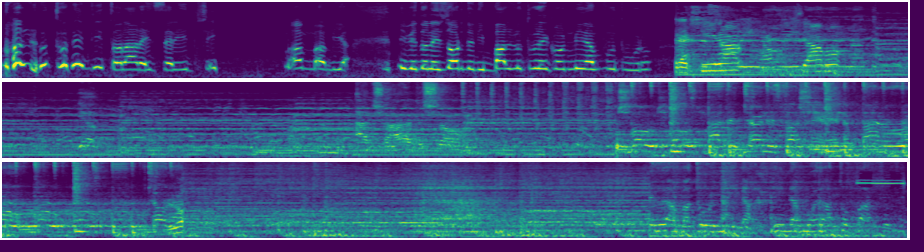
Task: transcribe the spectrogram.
Balluture titolare in Serie C. Mamma mia, mi vedo l'esordio di balluture con Milan Futuro. Cina, siamo. Yeah. I tried to show About to turn this function in the final road. Innamorato pazzo.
